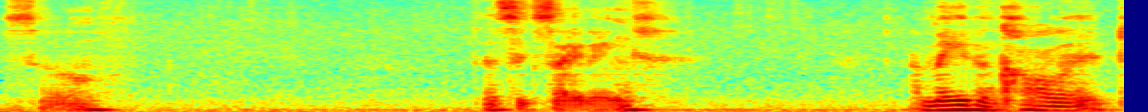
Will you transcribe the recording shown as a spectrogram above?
So that's exciting. I may even call it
